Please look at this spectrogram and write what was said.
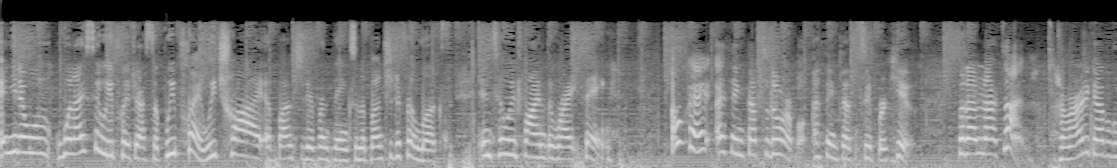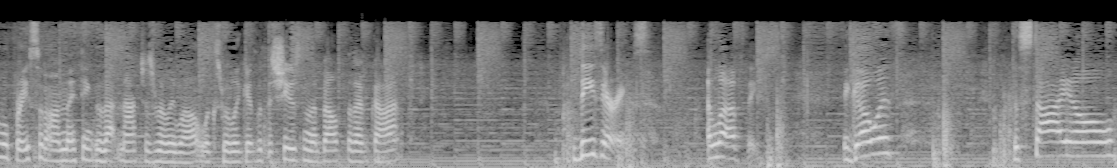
And you know, when, I say we play dress up, we play. We try a bunch of different things and a bunch of different looks until we find the right thing. Okay, I think that's adorable. I think that's super cute. But I'm not done. I've already got a little bracelet on and I think that that matches really well. It looks really good with the shoes and the belt that I've got. These earrings. I love these. They go with the style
